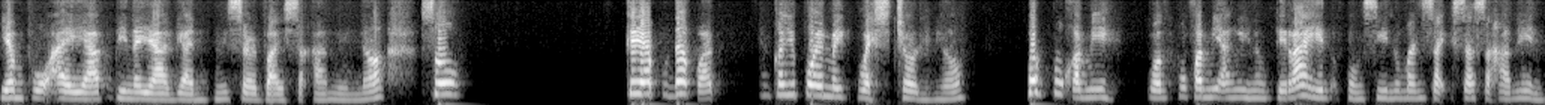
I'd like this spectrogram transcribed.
yan po ay ah, pinayagan ni Sir Val sa amin, no? So, kaya po dapat, kung kayo po ay may question, no? Huwag po kami, huwag po kami ang inyong tirahin o kung sino man sa isa sa amin.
